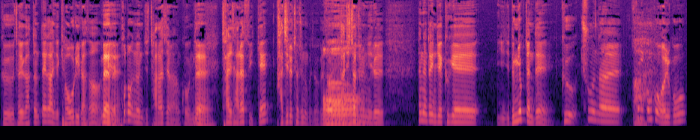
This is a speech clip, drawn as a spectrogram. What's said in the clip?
그 저희가 갔던 때가 이제 겨울이라서. 이제 포도는 이제 자라지 않고 이제 네. 잘 자랄 수 있게 가지를 쳐주는 거죠. 그래서 오. 가지 쳐주는 일을 했는데 이제 그게 이제 능력자인데 그 추운 날 손이 아. 꽁꽁 얼고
